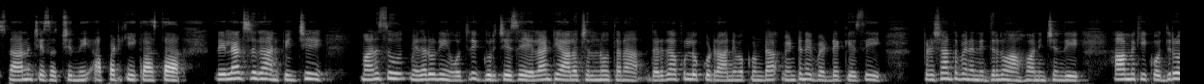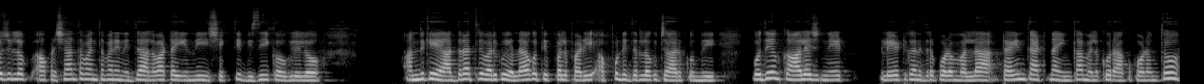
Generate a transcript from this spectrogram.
స్నానం చేసి వచ్చింది అప్పటికి కాస్త రిలాక్స్డ్గా అనిపించి మనసు మెదడుని ఒత్తిడికి గురిచేసే ఎలాంటి ఆలోచనలను తన దరిదాపుల్లో కూడా రానివ్వకుండా వెంటనే బెడ్డెక్కేసి ప్రశాంతమైన నిద్రను ఆహ్వానించింది. ఆమెకి కొద్ది రోజుల్లో ఆ ప్రశాంతవంతమైన నిద్ర అలవాటయ్యింది. శక్తి బిజీ కౌగిలిలో. అందుకే అర్ధరాత్రి వరకు ఎలాగో తిప్పలు పడి అప్పుడు నిద్రలోకి జారుకుంది. ఉదయం కాలేజ్ నేట్ లేటుగా నిద్రపోవడం వల్ల టైం దాటినా ఇంకా మెలకు రాకపోవడంతో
